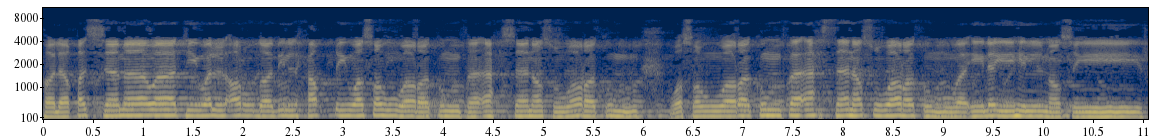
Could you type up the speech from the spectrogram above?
خلق السماوات والأرض بالحق وصوركم فأحسن صوركم وصوركم فأحسن صوركم وإليه المصير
